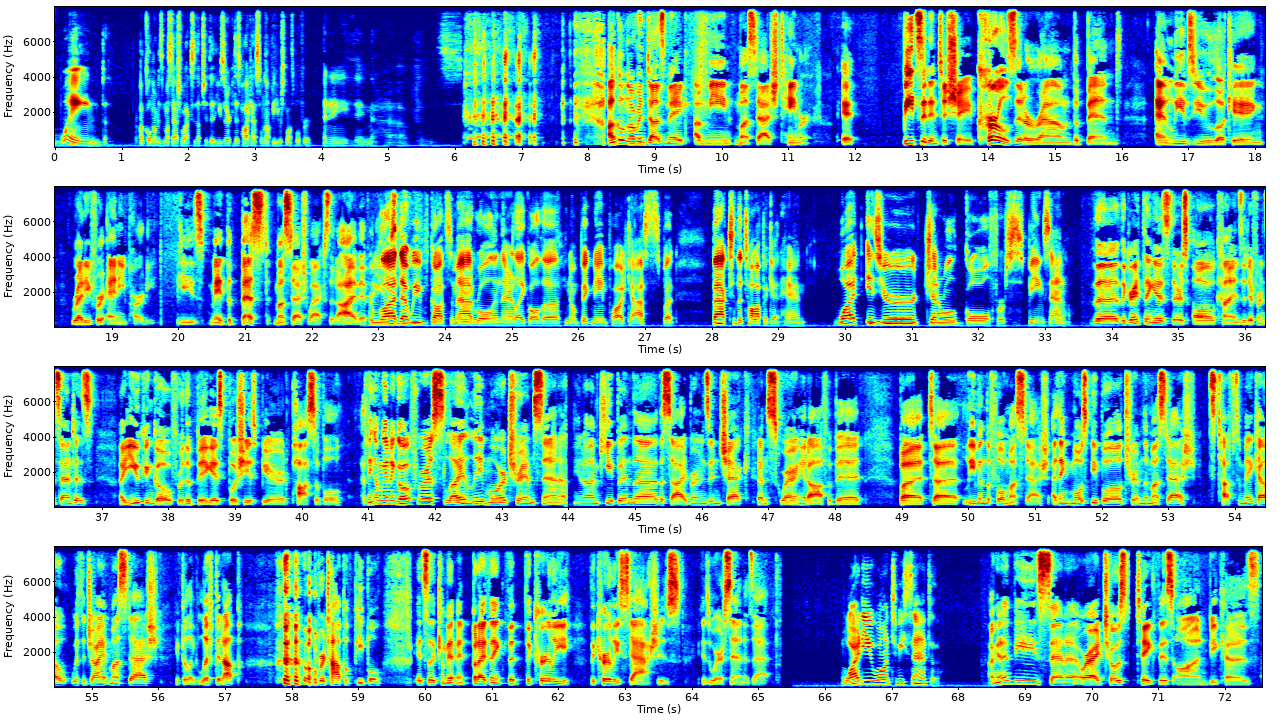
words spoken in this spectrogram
waned. Uncle Norman's mustache wax is up to the user. This podcast will not be responsible for anything that happens. Uncle Norman does make a mean mustache tamer. It beats it into shape, curls it around the bend, and leaves you looking ready for any party. He's made the best mustache wax that I've ever I'm used. glad that we've got some ad roll in there, like all the you know big name podcasts. But back to the topic at hand. What is your general goal for being Santa? The the great thing is there's all kinds of different Santas. Uh, you can go for the biggest, bushiest beard possible. I think I'm gonna go for a slightly more trim Santa. You know, I'm keeping the the sideburns in check. I'm squaring it off a bit, but uh, leaving the full mustache. I think most people trim the mustache. It's tough to make out with a giant mustache. You have to like lift it up over top of people. It's a commitment, but I think that the curly the curly stash is is where Santa's at. Why do you want to be Santa? I'm gonna be Santa, or I chose to take this on because,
